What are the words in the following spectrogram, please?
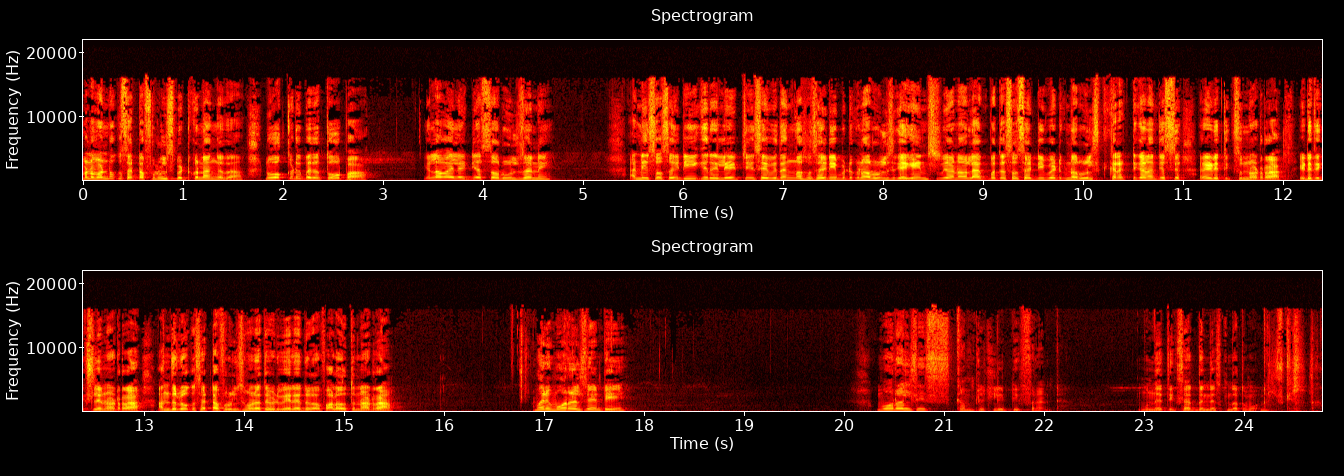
మనం అంటే ఒక సెట్ ఆఫ్ రూల్స్ పెట్టుకున్నాం కదా. నువ్వు ఒక్కడి పెద్ద తోప? ఎలా వైలేట్ చేస్తావు రూల్స్ అని అండ్ సొసైటీకి రిలేట్ చేసే విధంగా సొసైటీ పెట్టుకున్న రూల్స్కి అగెయిన్స్ట్గానో లేకపోతే సొసైటీ పెట్టుకున్న రూల్స్కి కరెక్ట్గానో చేస్తే అరే ఎథిక్స్ ఉన్నాడరా ఎథిక్స్ లేనోడరా అందరూ ఒక సెట్ ఆఫ్ రూల్స్ ఉండైతే వీడు వేరేగా ఫాలో అవుతున్నాడరా. మరి మోరల్స్ ఏంటి? మోరల్స్ ఈజ్ కంప్లీట్లీ డిఫరెంట్ ముందు ఎథిక్స్ అర్థం చేసుకున్న తర్వాత మోరల్స్కి వెళ్దాం.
